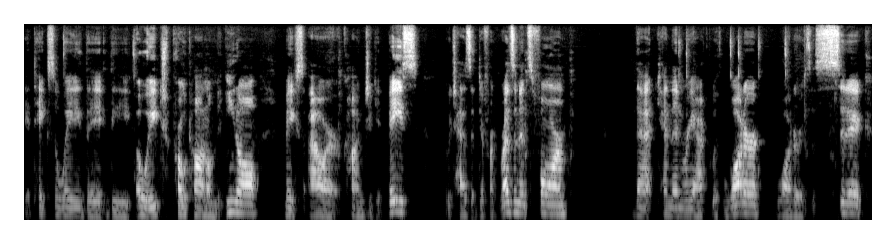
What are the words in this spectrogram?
It takes away the, the OH proton on the enol, makes our conjugate base, which has a different resonance form that can then react with water. Water is acidic,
